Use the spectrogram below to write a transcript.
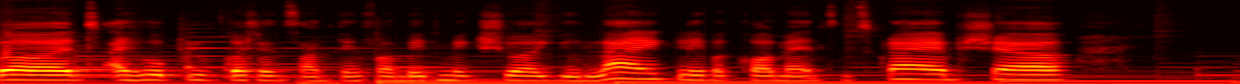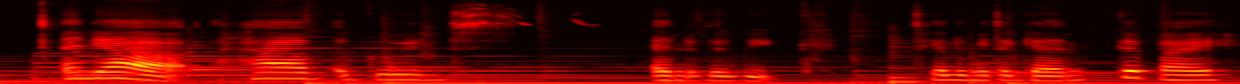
but I hope you've gotten something from it. Make sure you like, leave a comment, subscribe, share, and yeah, have a good end of the week. Till we meet again. Goodbye.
